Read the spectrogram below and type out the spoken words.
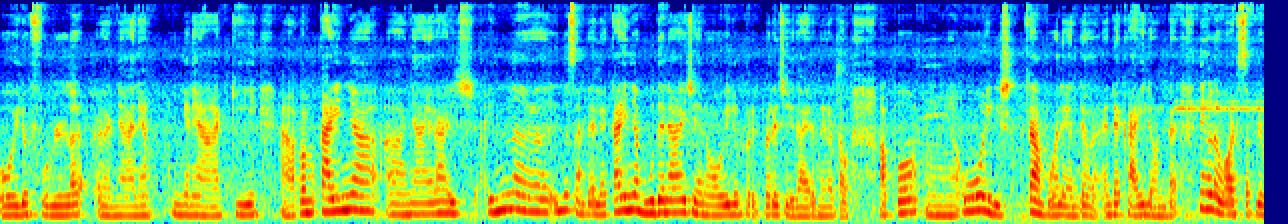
ഓയിൽ ഫുള്ള് ഞാൻ ഇങ്ങനെ ആക്കി. അപ്പം കഴിഞ്ഞ ഞായറാഴ്ച ഇന്ന് ഇന്ന് സൺഡേ അല്ലേ? കഴിഞ്ഞ ബുധനാഴ്ച ഞാൻ ഓയിൽ പ്രിപ്പയർ ചെയ്തായിരുന്നു കേട്ടോ. അപ്പോൾ ഓയിൽ ഇഷ്ടം പോലെ എന്റെ എന്റെ കയ്യിലുണ്ട്. നിങ്ങൾ വാട്സപ്പിൽ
